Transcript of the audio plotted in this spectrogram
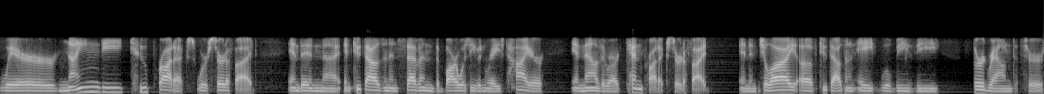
where 92 products were certified. And then uh, in 2007, the bar was even raised higher, and now there are 10 products certified. And in July of 2008 will be the third round for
